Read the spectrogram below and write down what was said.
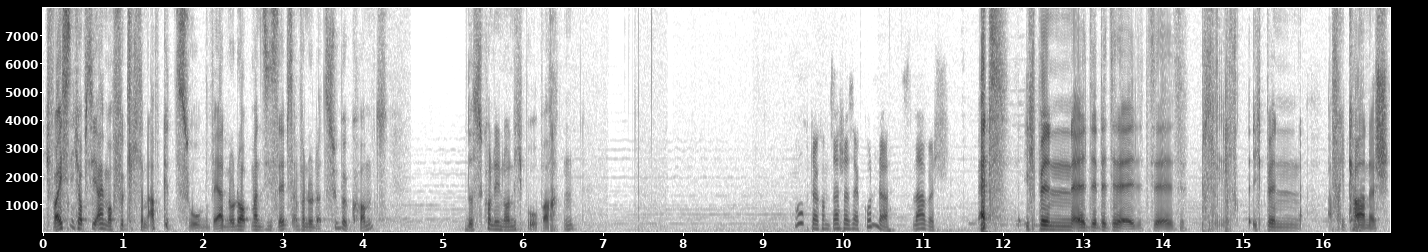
Ich weiß nicht, ob sie einem auch wirklich dann abgezogen werden oder ob man sie selbst einfach nur dazu bekommt. Das konnte ich noch nicht beobachten. Huch, da kommt Saschas Erkunder. Slawisch. Matt, ich bin. Äh, ich bin afrikanisch.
